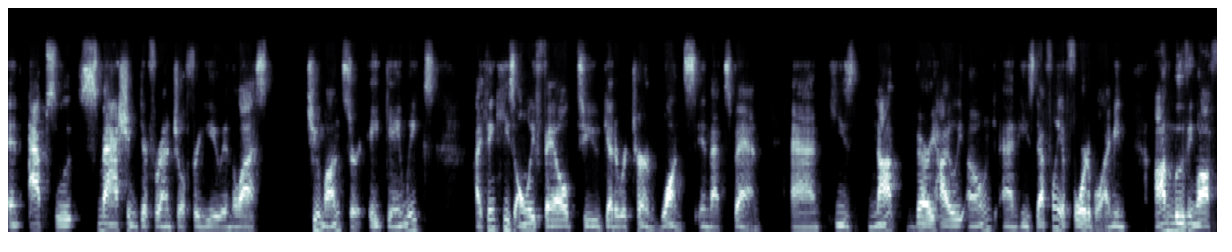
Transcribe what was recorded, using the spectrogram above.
an absolute smashing differential for you in the last two months or eight game weeks. I think he's only failed to get a return once in that span. And he's not very highly owned and he's definitely affordable. I mean, I'm moving off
